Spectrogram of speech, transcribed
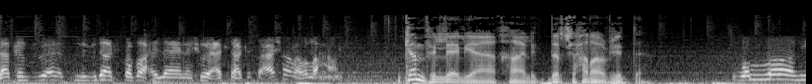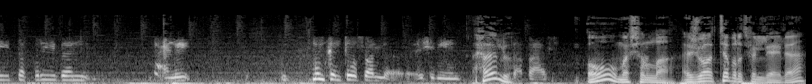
لكن في- من بداية الصباح إلى يعني شوي على الساعة 9 10 لا والله حار. كم في الليل يا خالد؟ درجة الحرارة في جدة. والله تقريبا يعني ممكن توصل 20 حلو. 19 أوه ما شاء الله. أجواء تبرد في الليل ها؟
